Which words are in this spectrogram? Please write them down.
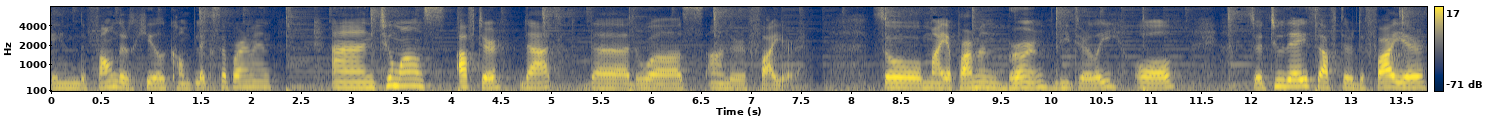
in the Founders Hill complex apartment and two months after that, that was under fire. So my apartment burned literally all. So two days after the fire,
